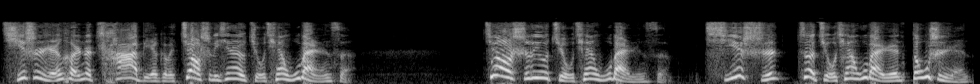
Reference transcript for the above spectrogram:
其实人和人的差别，各位，教室里现在有九千五百人次，教室里有九千五百人次，其实这九千五百人都是人，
